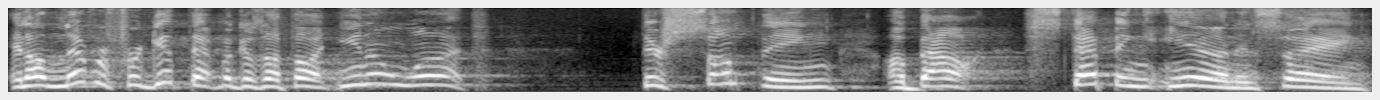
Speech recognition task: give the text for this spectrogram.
And I'll never forget that because I thought, you know what? There's something about stepping in and saying,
